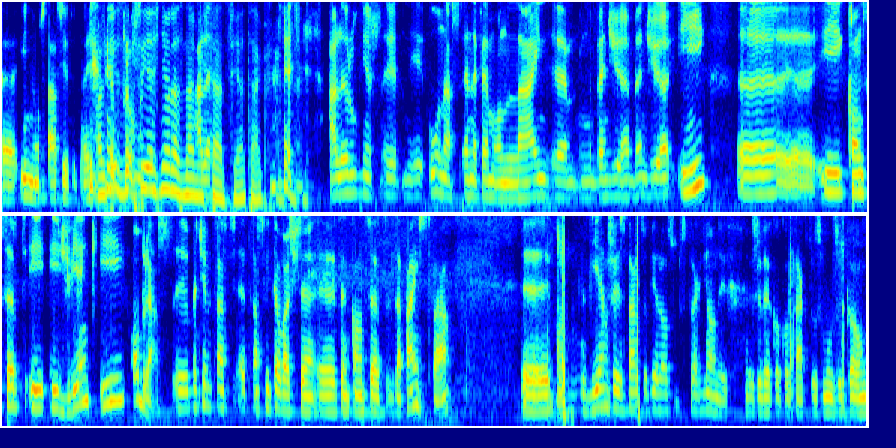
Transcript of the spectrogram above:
e, inną stację tutaj Ale to jest zaprzyjaźniona z nami Ale- stacja, tak. ale również u nas NFM Online będzie, będzie i, i koncert, i, i dźwięk, i obraz. Y, Będziemy trans, transmitować te, y, ten koncert dla Państwa. Wiem, że jest bardzo wiele osób spragnionych żywego kontaktu z muzyką.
